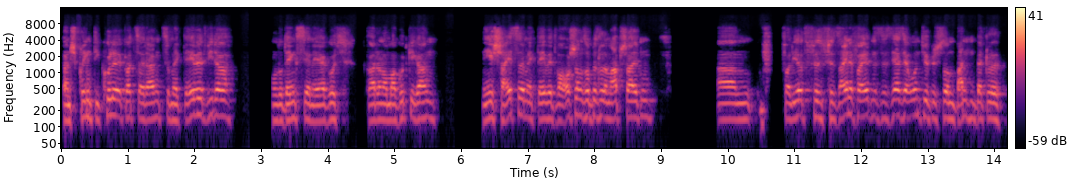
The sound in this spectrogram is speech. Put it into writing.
dann springt die Kulle, Gott sei Dank, zu McDavid wieder. Und du denkst dir, naja, gut, gerade nochmal gut gegangen. Nee, scheiße, McDavid war auch schon so ein bisschen im Abschalten. Ähm, verliert für, für seine Verhältnisse sehr, sehr untypisch so ein Bandenbattle.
